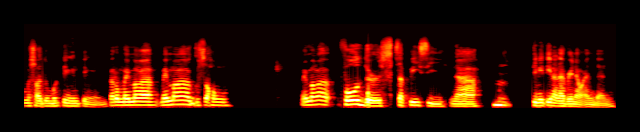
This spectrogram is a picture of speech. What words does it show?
masyadong magtingin-tingin. Pero may mga may mga gusto akong may mga folders sa PC na Hmm. tinitingnan every now and then.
